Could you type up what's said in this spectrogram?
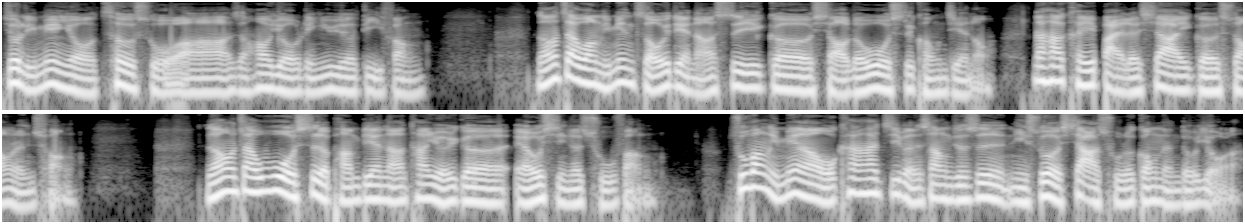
就里面有厕所啊，然后有淋浴的地方，然后再往里面走一点呢，是一个小的卧室空间哦。那它可以摆得下一个双人床，然后在卧室的旁边呢，它有一个 L 型的厨房。厨房里面啊，我看它基本上就是你所有下厨的功能都有了，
